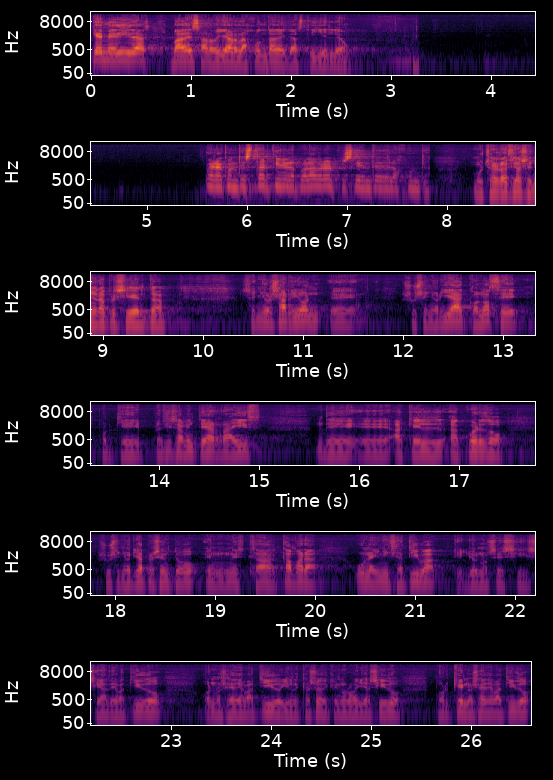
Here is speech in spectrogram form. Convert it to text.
¿Qué medidas va a desarrollar la Junta de Castilla y León? Para contestar tiene la palabra el presidente de la Junta. Muchas gracias, señora presidenta. Señor Sarrión, eh, su señoría conoce, porque precisamente a raíz de eh, aquel acuerdo, su señoría presentó en esta Cámara una iniciativa que yo no sé si se ha debatido o no se ha debatido, y en el caso de que no lo haya sido, por qué no se ha debatido,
